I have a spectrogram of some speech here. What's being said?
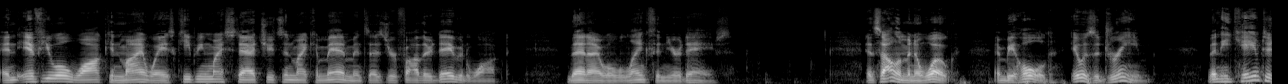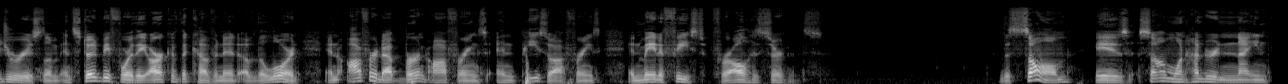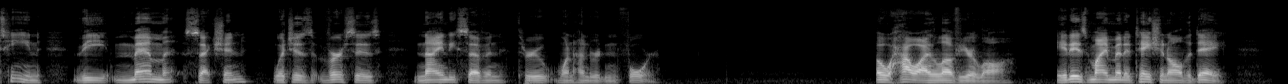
And if you will walk in my ways, keeping my statutes and my commandments as your father David walked, then I will lengthen your days. And Solomon awoke and behold, it was a dream. Then he came to Jerusalem and stood before the ark of the covenant of the Lord, and offered up burnt offerings and peace offerings, and made a feast for all his servants. The psalm is Psalm 119, the Mem section, which is verses 97 through 104. Oh, how I love your law! It is my meditation all the day.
